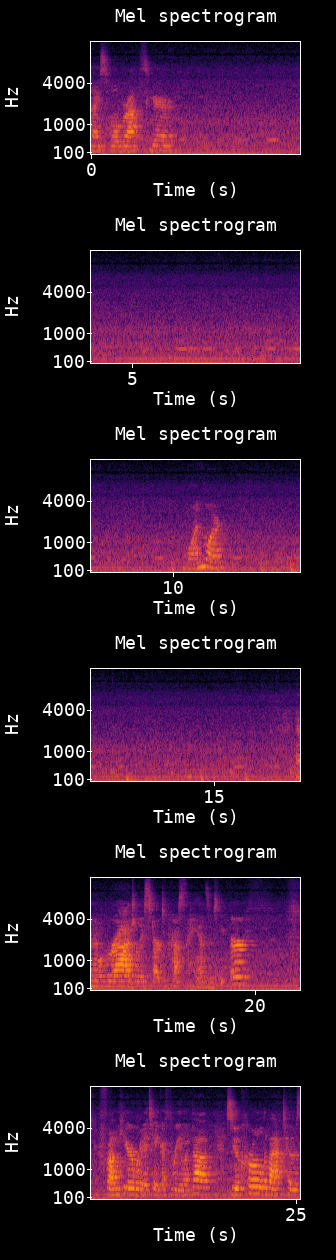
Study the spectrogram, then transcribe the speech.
Nice full breaths here. One more. And then we'll gradually start to press the hands into the earth. From here, we're gonna take a three-limb dog. So you curl the back toes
